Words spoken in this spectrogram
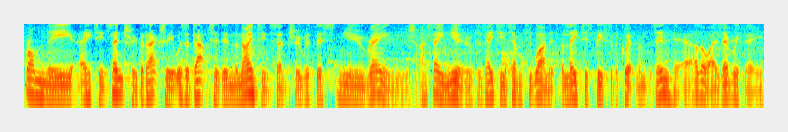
from the 18th century, but actually it was adapted in the 19th century with this new range. I say new because 1871, it's the latest piece of equipment that's in here, otherwise, everything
